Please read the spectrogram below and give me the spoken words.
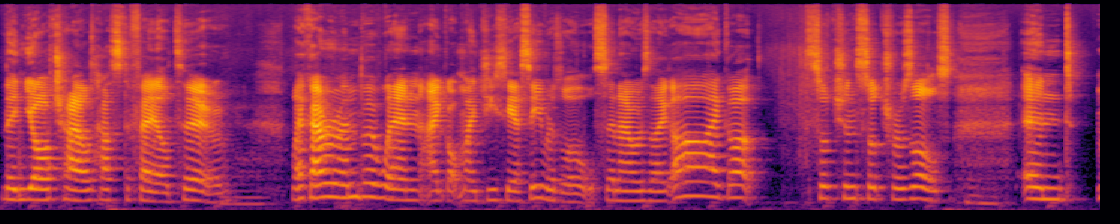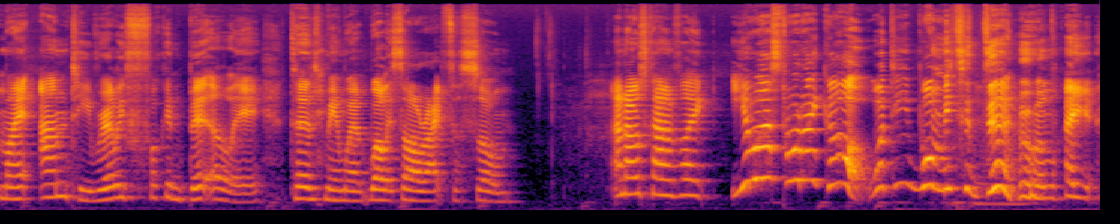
then your child has to fail too. Like I remember when I got my GCSE results, and I was like, oh, I got such and such results. Mm. And my auntie really fucking bitterly turned to me and went, Well, it's alright for some. And I was kind of like, You asked what I got. What do you want me to do? like,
